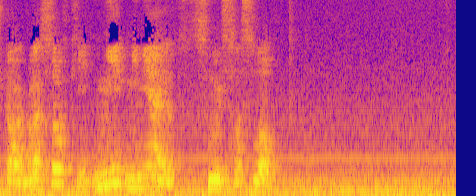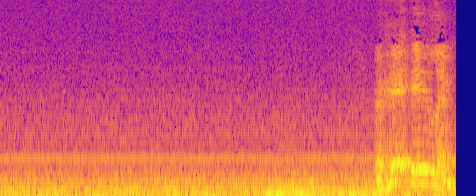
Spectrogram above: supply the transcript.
что огласовки не меняют смысла слов. Г-эйлем.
